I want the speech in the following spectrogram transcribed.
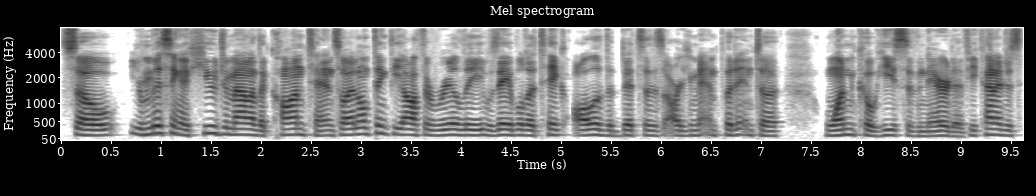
So you're missing a huge amount of the content. So I don't think the author really was able to take all of the bits of this argument and put it into one cohesive narrative. He kind of just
